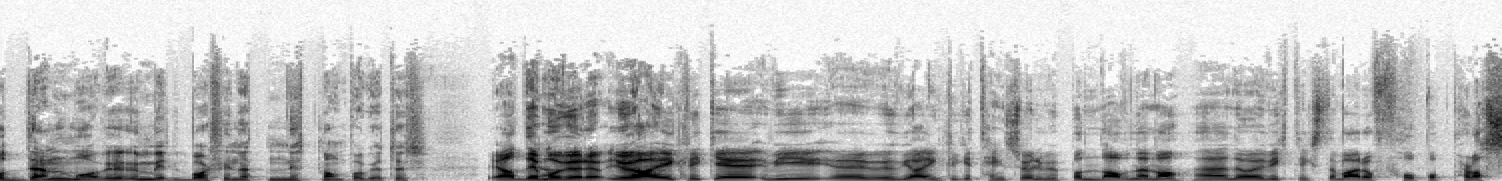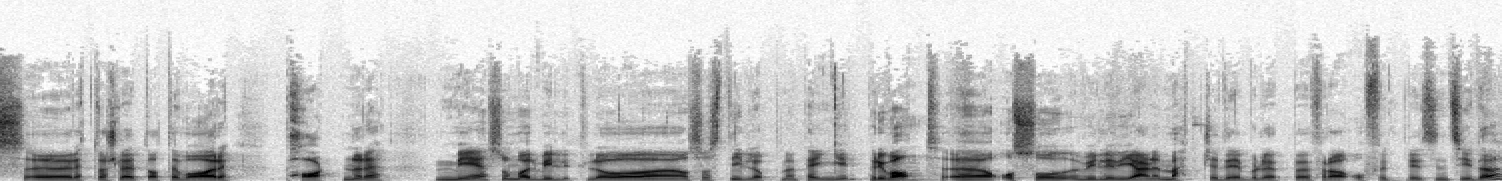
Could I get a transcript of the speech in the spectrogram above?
Og den må vi umiddelbart finne et nytt navn på, gutter. Ja, det må vi gjøre. Vi har egentlig ikke, vi, eh, vi har egentlig ikke tenkt så veldig mye på navn ennå. Eh, Det viktigste var å få på plass eh, rett og slett at det var partnere med som var villige til å altså stille opp med penger privat. Eh, Og så ville vi gjerne matche det beløpet fra offentlig sin side.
